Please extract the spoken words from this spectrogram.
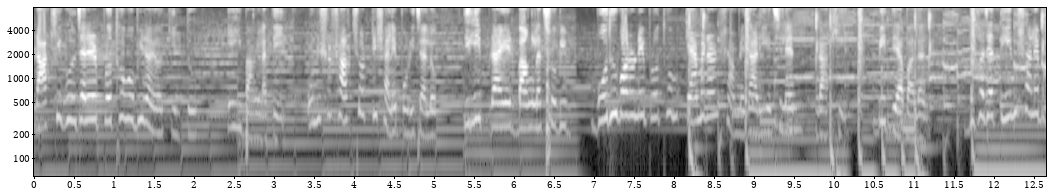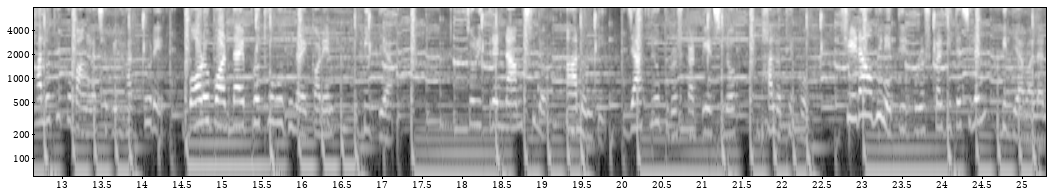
রাখি গুলজারের প্রথম অভিনয়ও কিন্তু এই বাংলাতেই। উনিশশো সাতষট্টি সালে পরিচালক দিলীপ রায়ের বাংলা ছবি বধুবরণে প্রথম ক্যামেরার সামনে দাঁড়িয়েছিলেন রাখি। বিদ্যা বালান। দু হাজার তিন সালে ভালো থেকো বাংলা ছবির হাত ধরে বড় পর্দায় প্রথম অভিনয় করেন বিদ্যা। চরিত্রের নাম ছিল আনন্দী। জাতীয় পুরস্কার পেয়েছিল ভালো থেকো। সেরা অভিনেত্রীর পুরস্কার জিতেছিলেন বিদ্যা বালান।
